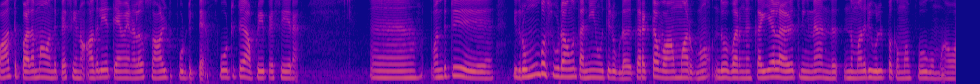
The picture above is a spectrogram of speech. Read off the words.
பார்த்து பதமாக வந்து பிசையணும். அதுலேயே தேவையான அளவு சால்ட் போட்டுக்கிட்டேன். போட்டுட்டு அப்படியே பிசைகிறேன் வந்துட்டு இது ரொம்ப சூடாகவும் தண்ணியை ஊற்றிடக்கூடாது கரெக்டாக வார்மாக இருக்கணும். இந்த பாருங்கள் கையால் அழுத்துனீங்கன்னா இந்த இந்த மாதிரி உள்பக்கமாக போகும் மாவு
